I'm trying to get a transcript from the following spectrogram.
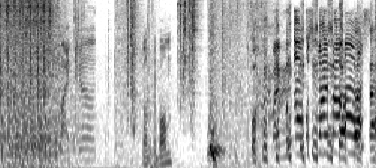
Oh my god. Got the bomb. my mouse, my mouse! uh,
